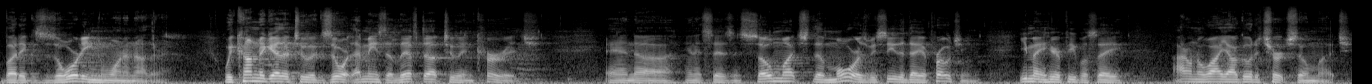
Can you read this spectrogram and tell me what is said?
but exhorting one another. We come together to exhort. That means to lift up, to encourage. And, uh, and it says, and so much the more as we see the day approaching. You may hear people say, I don't know why y'all go to church so much.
